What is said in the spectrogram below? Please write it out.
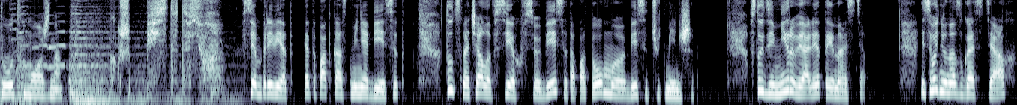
Тут можно. Как же бесит это все. Всем привет! Это подкаст «Меня бесит». Тут сначала всех все бесит, а потом э, бесит чуть меньше. В студии Мира, Виолетта и Настя. И сегодня у нас в гостях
